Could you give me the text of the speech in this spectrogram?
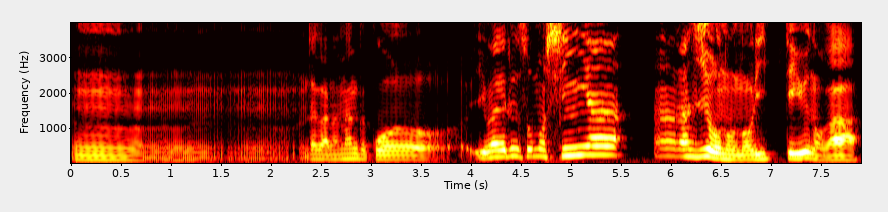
うーん、だからなんかこう、いわゆるその深夜ラジオのノリっていうのが、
